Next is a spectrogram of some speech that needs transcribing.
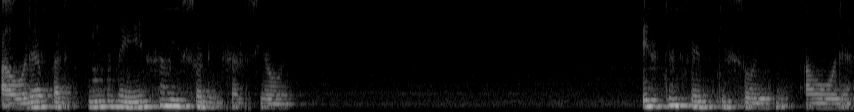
Ahora a partir de esa visualización, este ser que soy ahora,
